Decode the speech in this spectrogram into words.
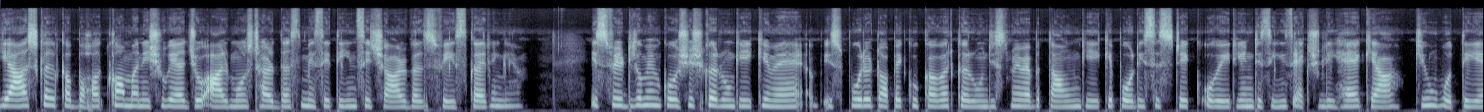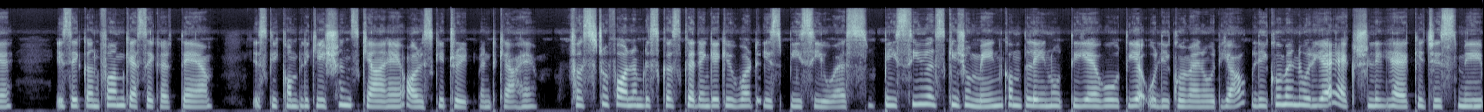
ये आजकल का बहुत कॉमन इशू है, जो आलमोस्ट हर दस में से तीन से चार गर्ल्स फेस कर रही हैं इस वीडियो में मैं कोशिश करूँगी कि मैं इस पूरे टॉपिक को कवर करूँ, जिसमें मैं बताऊँगी कि पोलिसिस्टिक ओवेरियन डिज़ीज़ एक्चुअली है क्या, क्यों होती है, इसे कंफर्म कैसे करते हैं, इसकी कॉम्प्लिकेशंस क्या हैं और इसकी ट्रीटमेंट क्या है। फ़र्स्ट ऑफ़ ऑल हम डिस्कस करेंगे कि व्हाट इज़ पीसीओएस पीसीओएस की जो मेन कंप्लेन होती है, वो होती है ओलिकोमेनोरिया ओलिकोमेनोरिया एक्चुअली है कि जिसमें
